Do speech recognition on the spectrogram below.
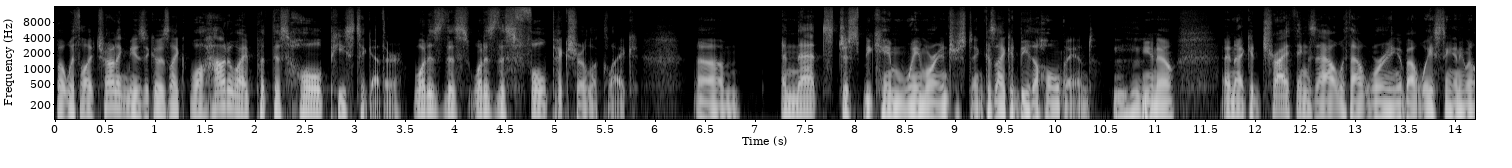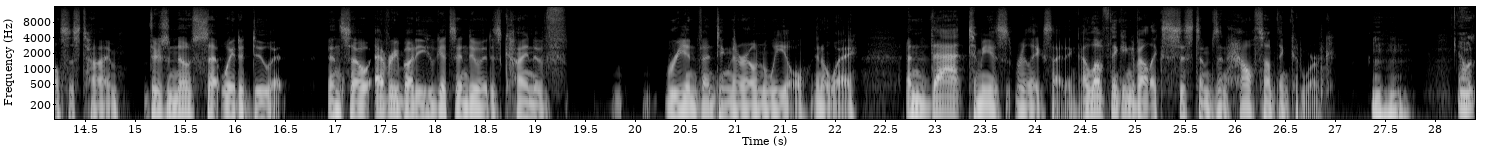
But with electronic music it was like, well, how do I put this whole piece together? What is this what does this full picture look like? Um and that just became way more interesting because I could be the whole band, you know, and I could try things out without worrying about wasting anyone else's time. There's no set way to do it. And so everybody who gets into it is kind of reinventing their own wheel in a way. And that to me is really exciting. I love thinking about like systems and how something could work. Now,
